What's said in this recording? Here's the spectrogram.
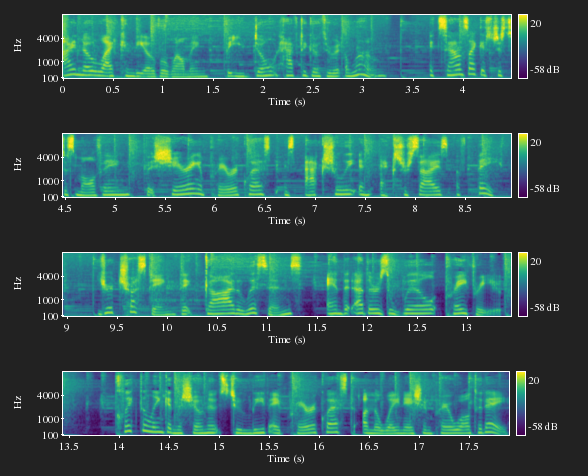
I know life can be overwhelming, but you don't have to go through it alone. It sounds like it's just a small thing, but sharing a prayer request is actually an exercise of faith. You're trusting that God listens and that others will pray for you. Click the link in the show notes to leave a prayer request on the Way Nation prayer wall today.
